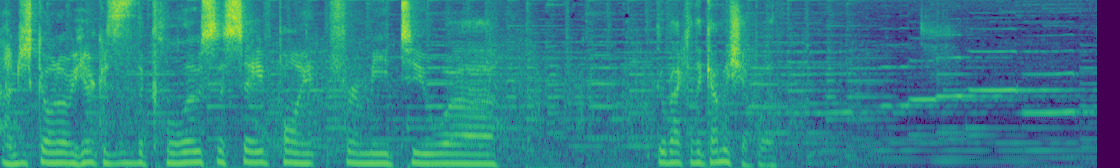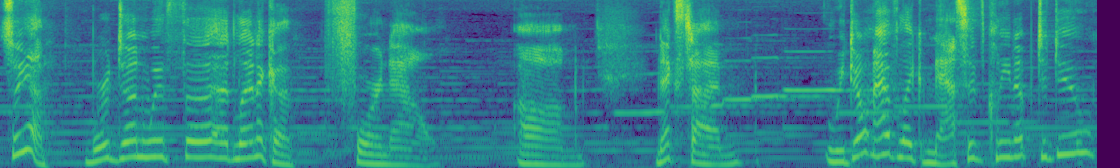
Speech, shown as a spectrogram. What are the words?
I'm just going over here because this is the closest save point for me to uh, go back to the gummy ship with. So yeah, we're done with uh, Atlantica for now. Um, next time, we don't have like massive cleanup to do.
